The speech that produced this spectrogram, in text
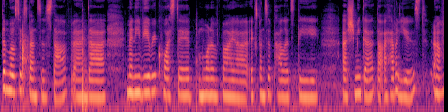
the most expensive stuff, and uh, many of you requested one of my uh, expensive palettes, the uh, Schmincke, that I haven't used. Um,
